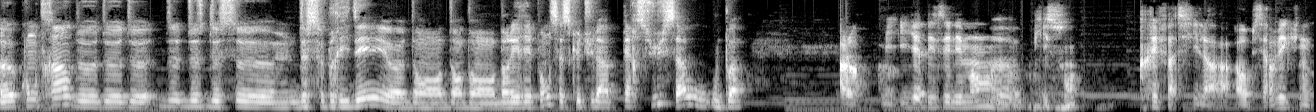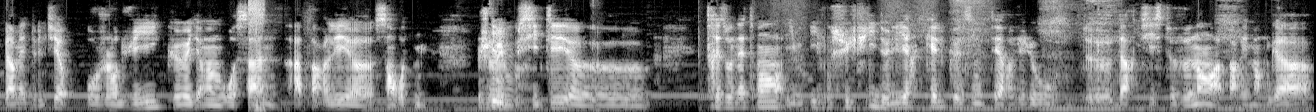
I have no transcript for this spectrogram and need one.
euh, contraint de de, de, de, de, se, de se brider euh, dans, dans, dans, dans les réponses? Est-ce que tu l'as perçu ça ou, pas? Alors, il y a des éléments qui sont très faciles à, à, observer qui nous permettent de dire aujourd'hui que Yamamuro-san a parlé sans retenue. Je vais vous citer très honnêtement, il, vous suffit de lire quelques interviews d'artistes venant à Paris Manga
